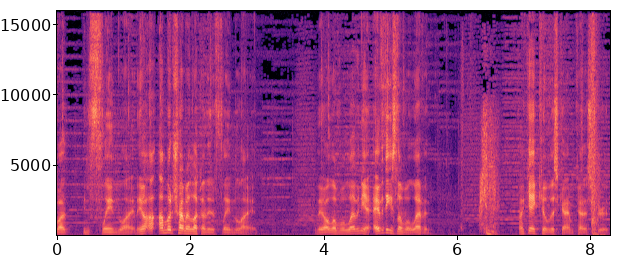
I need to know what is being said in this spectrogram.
But inflamed lion. You know, I am gonna try my luck on the inflamed lion. Are they all level 11? Yeah, everything's level 11. If I can't kill this guy, I'm kind of screwed.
